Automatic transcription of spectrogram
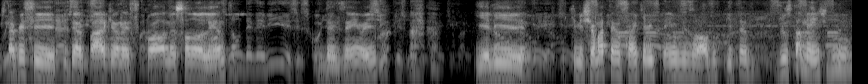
Está com esse Peter Parker na escola, meio sonolento, desenho aí. Partir. E ele, o que me chama a atenção é que ele tem o visual do Peter justamente do,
